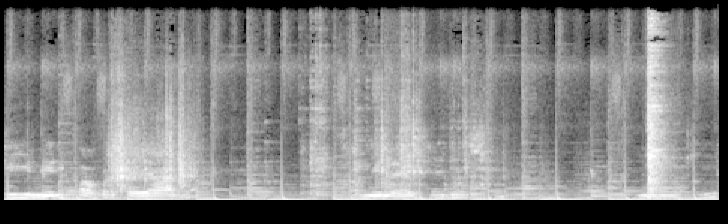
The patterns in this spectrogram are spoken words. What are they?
देखिए ये मेरी पापड़ तैयार है। खाने लायक है दोस्तों। ये देखिए।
